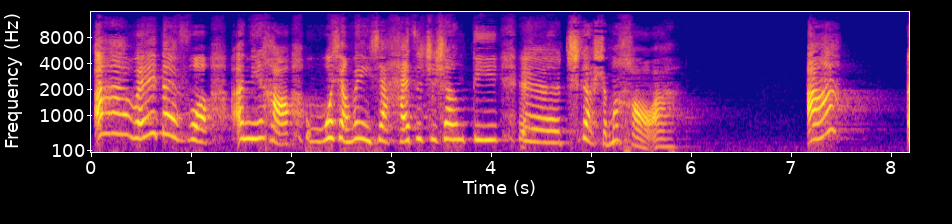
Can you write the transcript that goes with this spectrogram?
啊，喂，大夫啊，你好，我想问一下，孩子智商低，呃，吃点什么好啊？啊？啊，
